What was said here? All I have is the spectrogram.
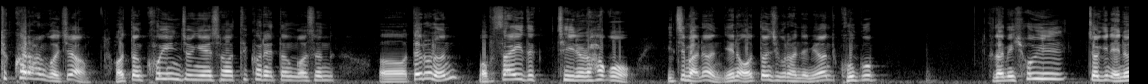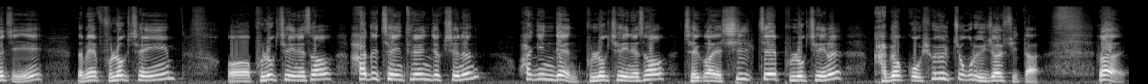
특화를 한 거죠. 어떤 코인 중에서 특화를 했던 것은 어, 때로는 어 side chain을 하고 있지만은 얘는 어떤 식으로 하냐면 고급 그다음에 효율적인 에너지 그다음에 블록체인 어, 블록체인에서 child chain transaction은 확인된 블록체인에서 제거할 실제 블록체인을 가볍고 효율적으로 유지할 수 있다. 그러니까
